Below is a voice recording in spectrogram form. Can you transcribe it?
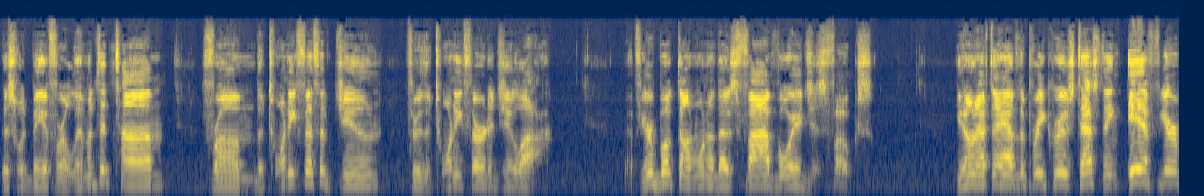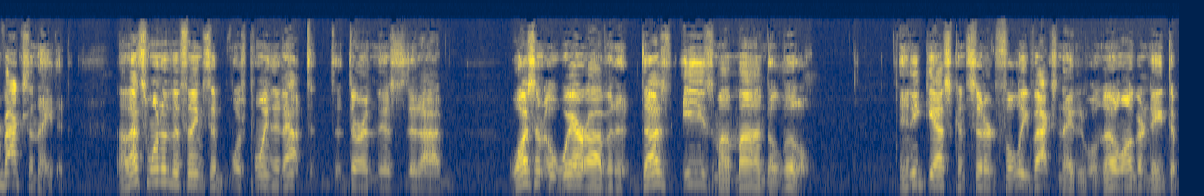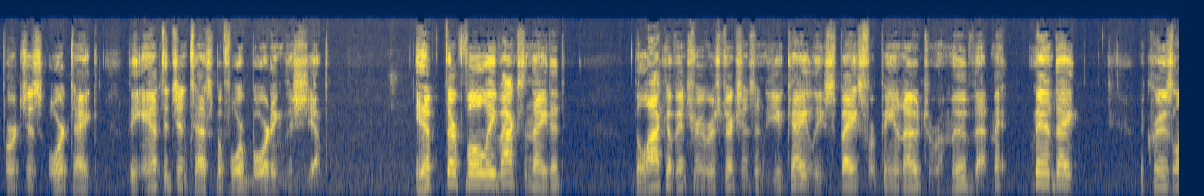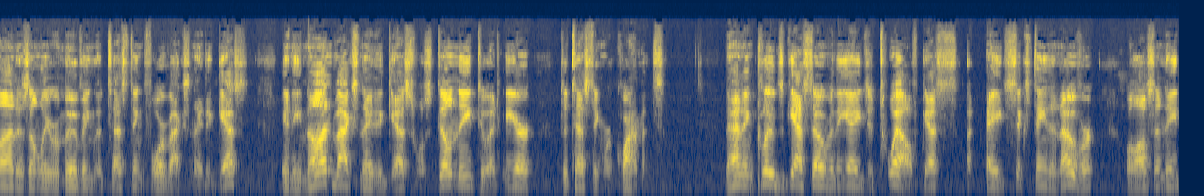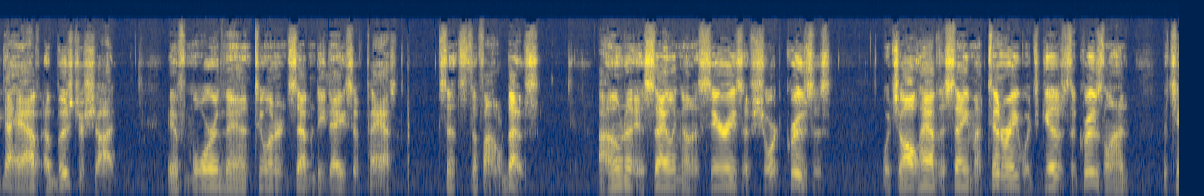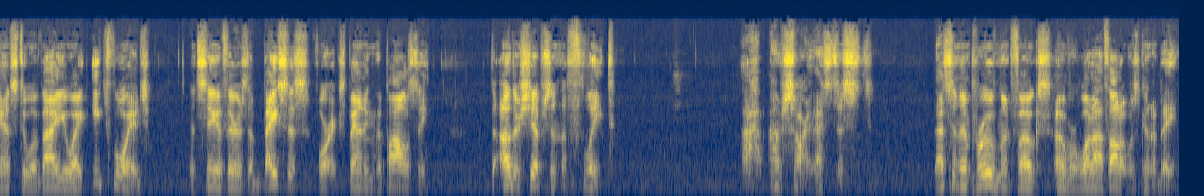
This would be for a limited time from the 25th of June through the 23rd of July. If you're booked on one of those five voyages, folks, you don't have to have the pre cruise testing if you're vaccinated. Now, that's one of the things that was pointed out to, to, during this that I wasn't aware of, and it does ease my mind a little. any guest considered fully vaccinated will no longer need to purchase or take the antigen test before boarding the ship. If they're fully vaccinated, the lack of entry restrictions in the UK leaves space for P&O to remove that ma- mandate. The cruise line is only removing the testing for vaccinated guests. Any non vaccinated guests will still need to adhere to testing requirements. That includes guests over the age of 12. Guests uh, age 16 and over will also need to have a booster shot if more than 270 days have passed since the final dose. Iona is sailing on a series of short cruises, which all have the same itinerary, which gives the cruise line the chance to evaluate each voyage and see if there is a basis for expanding the policy to other ships in the fleet. I, I'm sorry, that's just that's an improvement, folks, over what I thought it was going to be.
